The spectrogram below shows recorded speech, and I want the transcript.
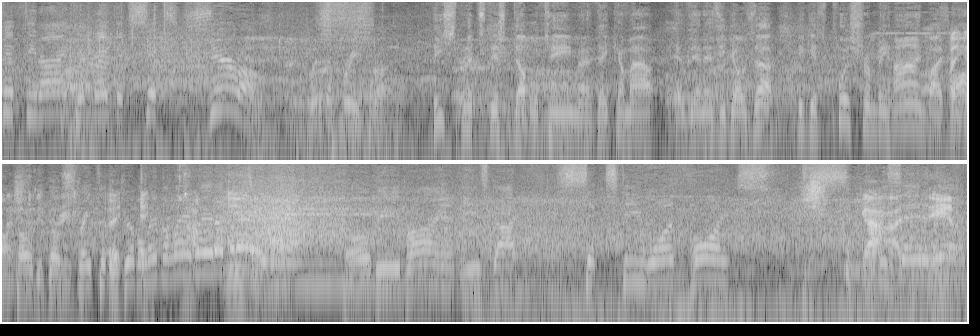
59, can make it 6-0 with the free throw. He splits this double team as they come out, and then as he goes up, he gets pushed from behind Oh, by I thought you Ball. Kobe goes three. straight to the Hey, dribble hey, in the lane, lay it up easy. Kobe Bryant, he's got 61 points. God Let me say it damn. again.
